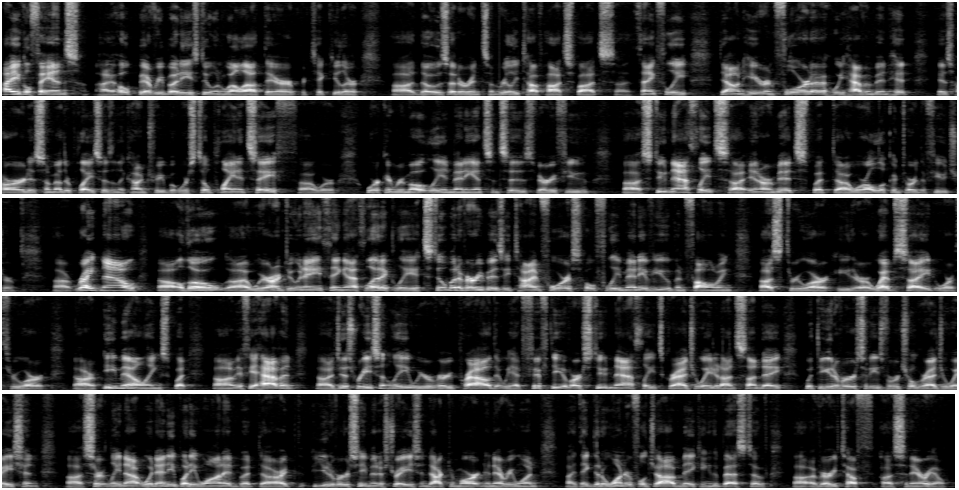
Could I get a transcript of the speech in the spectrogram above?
Hi, Eagle fans. I hope everybody is doing well out there, in particular uh, those that are in some really tough hot spots. Uh, thankfully, down here in Florida, we haven't been hit as hard as some other places in the country, but we're still playing it safe. Uh, we're working remotely in many instances, very few uh, student athletes uh, in our midst, but uh, we're all looking toward the future. Right now, although we aren't doing anything athletically, it's still been a very busy time for us. Hopefully, many of you have been following us through our either our website or through our, our emailings, but um, if you haven't, uh, just recently we were very proud that we had 50 of our student athletes graduated on Sunday with the university's virtual graduation. Uh, certainly not what anybody wanted, but our university administration, Dr. Martin, and everyone, I think, did a wonderful job making the best of uh, a very tough uh, scenario.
